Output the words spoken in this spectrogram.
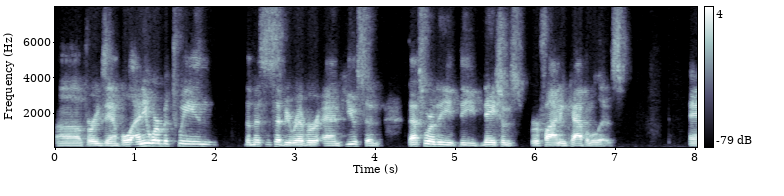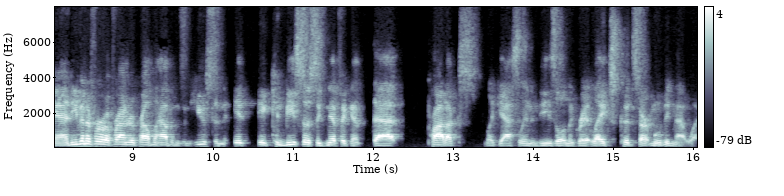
uh, for example, anywhere between the Mississippi River and Houston, that's where the, the nation's refining capital is. And even if a refinery problem happens in Houston, it, it can be so significant that products like gasoline and diesel in the Great Lakes could start moving that way.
